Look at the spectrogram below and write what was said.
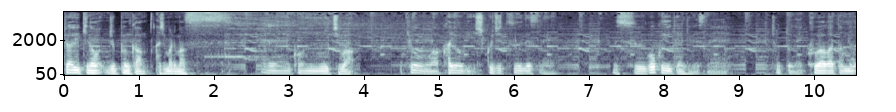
川由紀の10分間始まります、えー、こんにちは。今日は火曜日祝日ですね。すごくいい天気ですね。ちょっとねクワガタも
